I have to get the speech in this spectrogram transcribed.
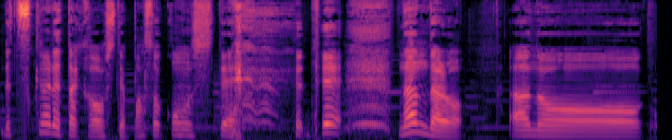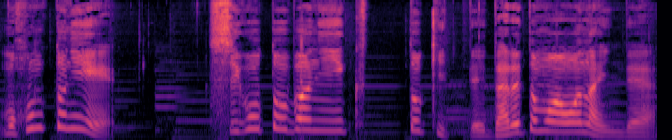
で、疲れた顔してパソコンして で、なんだろう、あのー、もう本当に、仕事場に行く時って誰とも会わないんで、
